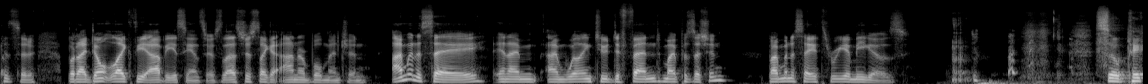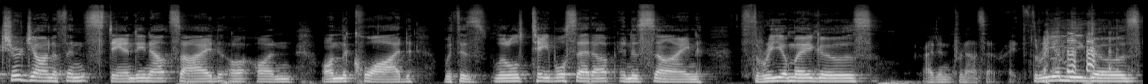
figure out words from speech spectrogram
considered, but I don't like the obvious answer. So that's just like an honorable mention. I'm gonna say, and I'm I'm willing to defend my position, but I'm gonna say Three Amigos. So picture Jonathan standing outside on on the quad with his little table set up and his sign, Three Amigos. I didn't pronounce that right. Three Amigos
